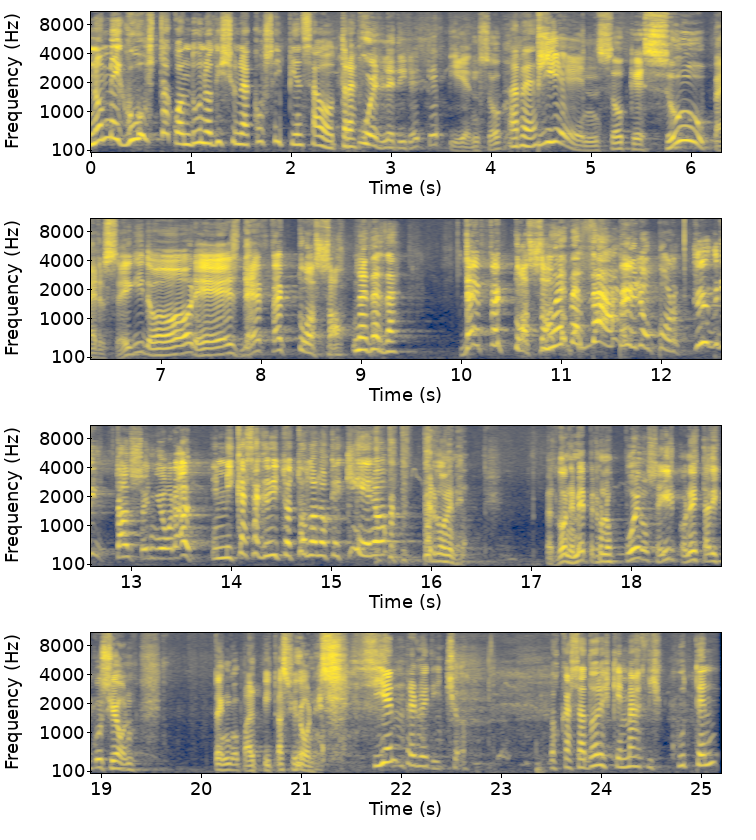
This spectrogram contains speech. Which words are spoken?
No me gusta cuando uno dice una cosa y piensa otra. Pues le diré qué pienso. A ver. Pienso que su perseguidor es defectuoso. No es verdad. ¡Defectuoso! No es verdad. ¿Pero por qué grita, señora? En mi casa grito todo lo que quiero. Perdóneme. Perdóneme, pero no puedo seguir con esta discusión. Tengo palpitaciones. Siempre lo he dicho. Los cazadores que más discuten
